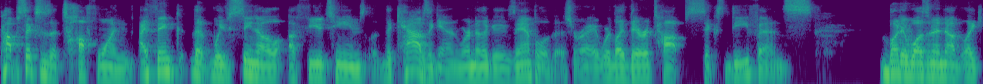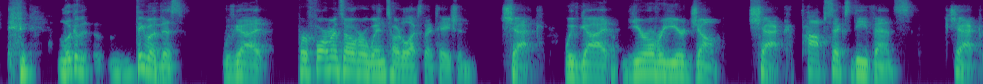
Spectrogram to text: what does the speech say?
Top six is a tough one. I think that we've seen a, a few teams, the Cavs again, were another good example of this, right? Where like they're a top six defense, but it wasn't enough. Like, look at, think about this. We've got performance over win total expectation. Check. We've got year over year jump. Check. Top six defense Check.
